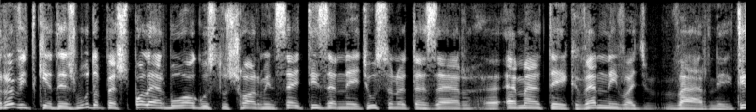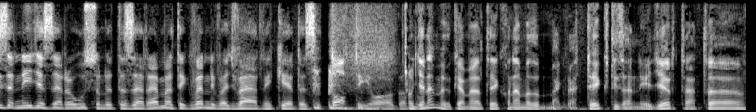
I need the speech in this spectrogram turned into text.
rövid kérdés. Budapest, Palermo, augusztus 31, 14-25 ezer emelték venni vagy várni? 14 ezerre, 25 ezerre emelték venni vagy várni, kérdezi. Tati hallgató. Ugye nem ők emelték, hanem megvették 14-ért, tehát uh,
